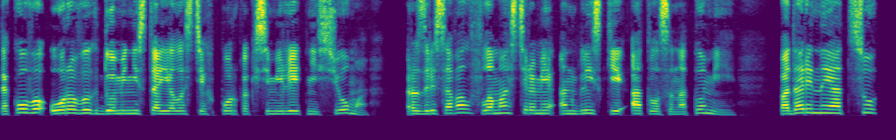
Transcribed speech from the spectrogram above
Такого ора в их доме не стояло с тех пор, как семилетний Сёма разрисовал фломастерами английский атлас анатомии, подаренный отцу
